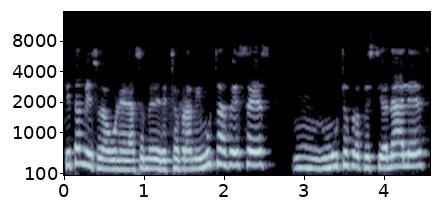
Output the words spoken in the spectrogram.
que también es una vulneración de derecho para mí. Muchas veces, mm, muchos profesionales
